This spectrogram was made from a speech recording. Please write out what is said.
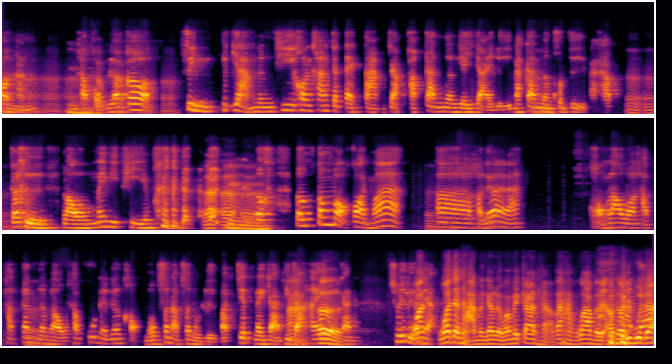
ตอนนั้นครับผมแล้วก็สิ่งอีกอย่างหนึ่งที่ค่อนข้างจะแตกต่างจากพรรคการเมืองใหญ่ ๆ หรือนักการเมืองคนอื่นนะครับก็คือเราไม่มีทีมต้องต้องต้องบอกก่อนว่าเขาเรียกอะไรนะของเราอะครับพรรคการเมืองเราถ้าพูดในเรื่องของงบสนับสนุนหรือบัตเจ็ตในการที่จะให้ในการ ช่วยเหลือเนี่ยว่าจะถามเหมือนกันแต่ว่าไม่กล้าถามอะว่ามาเอาเท่าที่พูดได้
